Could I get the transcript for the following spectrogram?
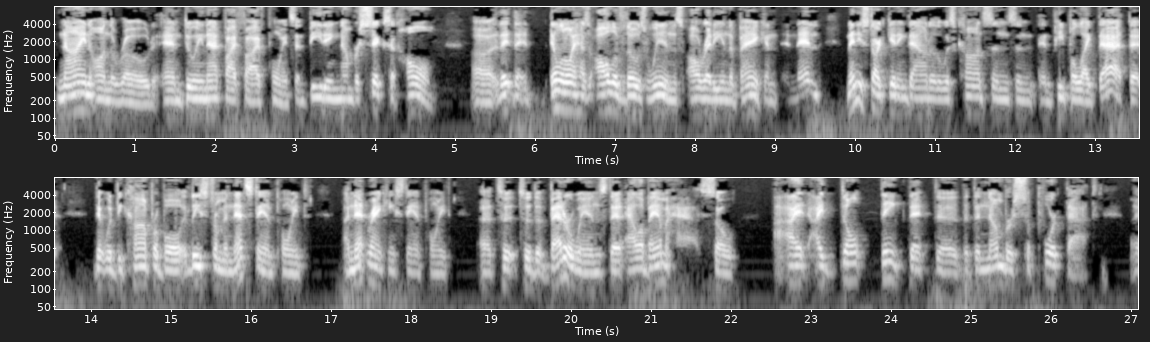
nine on the road and doing that by five points and beating number six at home. Uh, they, they, Illinois has all of those wins already in the bank. And, and then, then you start getting down to the Wisconsins and, and people like that, that, that would be comparable, at least from a net standpoint, a net ranking standpoint, uh, to, to the better wins that Alabama has. So I, I don't think that, uh, that the numbers support that. Uh,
